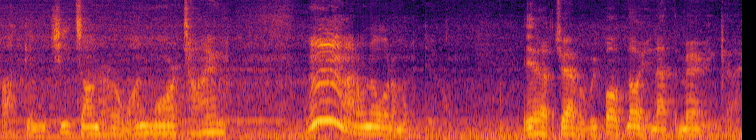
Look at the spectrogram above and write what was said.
fucking cheats on her one more time, mm, I don't know what I'm gonna do. Yeah, Trevor, we both know you're not the marrying guy.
